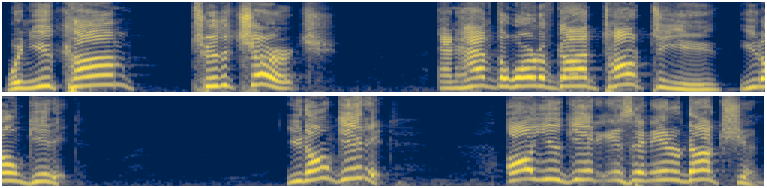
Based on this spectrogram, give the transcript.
When you come to the church and have the Word of God taught to you, you don't get it. You don't get it. All you get is an introduction.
